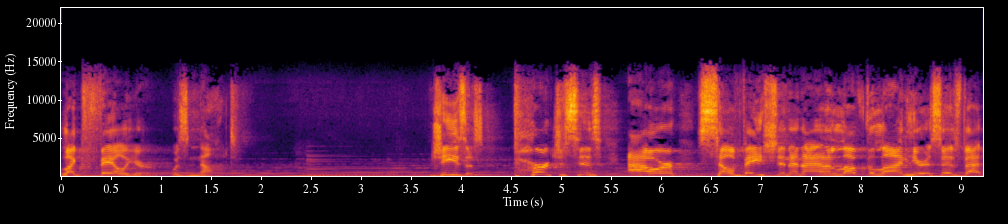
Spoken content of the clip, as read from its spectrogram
like failure was not. Jesus purchases our salvation. And I love the line here. It says that,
